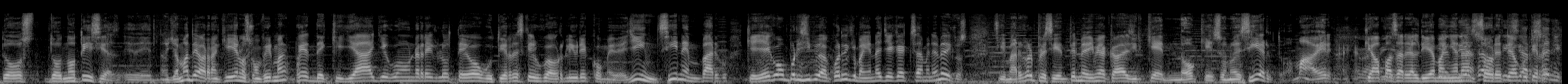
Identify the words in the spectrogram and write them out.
dos, dos noticias. Eh, nos llaman de Barranquilla y nos confirman pues, de que ya llegó a un arreglo Teo Gutiérrez, que es el jugador libre con Medellín. Sin embargo, que llegó a un principio de acuerdo y que mañana llega a exámenes médicos. Sin embargo, el presidente del Medellín me acaba de decir que no, que eso no es cierto. Vamos a ver qué va a pasar el día de mañana sobre Teo Gutiérrez.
